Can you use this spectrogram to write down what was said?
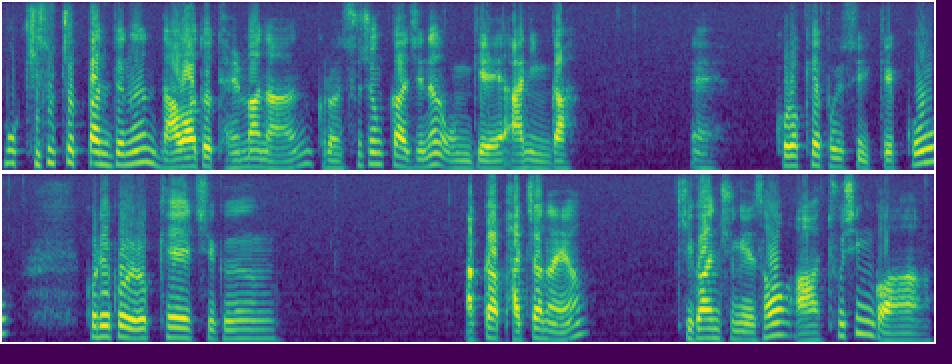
뭐 기술적 반등은 나와도 될 만한 그런 수준까지는 온 게 아닌가. 예, 그렇게 볼 수 있겠고 그리고 이렇게 지금 아까 봤잖아요. 기관 중에서 아 투신과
